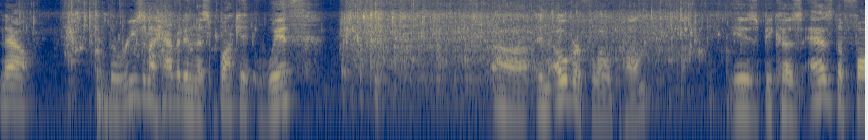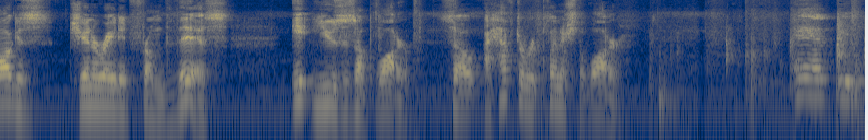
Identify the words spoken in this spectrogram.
Now, the reason I have it in this bucket with uh, an overflow pump is because as the fog is generated from this, it uses up water. So I have to replenish the water. And it,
